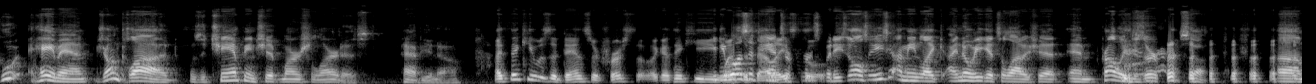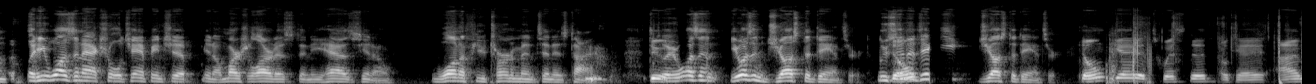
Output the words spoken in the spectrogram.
who? Hey, man, Jean Claude was a championship martial artist. Have you know? I think he was a dancer first, though. Like I think he He went was to a dancer school. first, but he's also he's. I mean, like I know he gets a lot of shit and probably deserves it. So, um, but he was an actual championship, you know, martial artist, and he has, you know, won a few tournaments in his time. Dude, So he wasn't he wasn't just a dancer. Lucinda Don't- Dickey, just a dancer. don't get it twisted, okay? I'm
